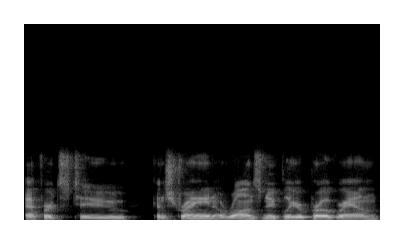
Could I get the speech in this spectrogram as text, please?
efforts to constrain Iran's nuclear program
